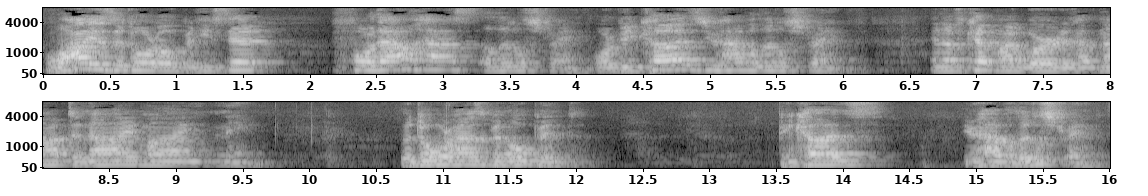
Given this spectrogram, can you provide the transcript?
Why is the door open? He said, For thou hast a little strength, or because you have a little strength, and have kept my word and have not denied my name. The door has been opened because you have a little strength.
